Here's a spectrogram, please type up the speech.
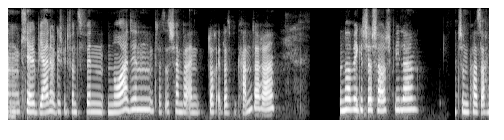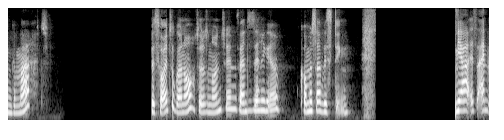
Ähm, Kjell Bjarne wird gespielt von Sven Nordin. Das ist scheinbar ein doch etwas bekannterer norwegischer Schauspieler. Hat schon ein paar Sachen gemacht. Bis heute sogar noch, 2019, Fernsehserie Kommissar Wisting. Ja, ist ein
